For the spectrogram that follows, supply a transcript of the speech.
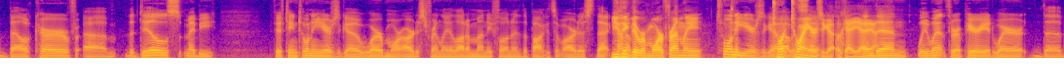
bell curve. Um, the deals maybe 15, 20 years ago were more artist friendly. A lot of money flowing into the pockets of artists. That you think they were more friendly 20 years ago? 20, 20 years ago. Okay, yeah. And yeah. then we went through a period where the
